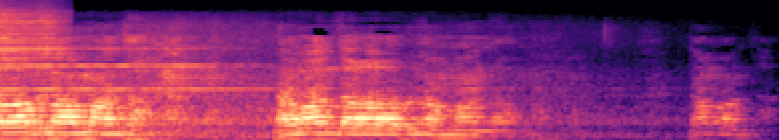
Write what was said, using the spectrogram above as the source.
da, aman da, aman da, aman.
